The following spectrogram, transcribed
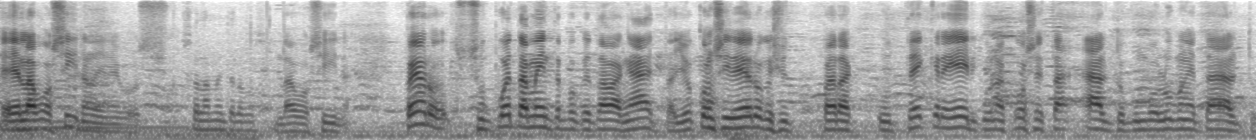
Es la bocina del negocio, Solamente la voz. la bocina. Pero supuestamente porque estaban altas. Yo considero que para usted creer que una cosa está alto, que un volumen está alto,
